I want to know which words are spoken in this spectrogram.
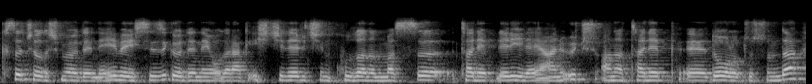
kısa çalışma ödeneği ve işsizlik ödeneği olarak işçiler için kullanılması talepleriyle yani üç ana talep e, doğrultusunda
